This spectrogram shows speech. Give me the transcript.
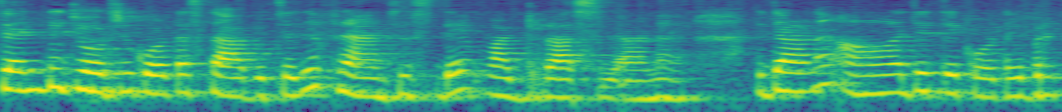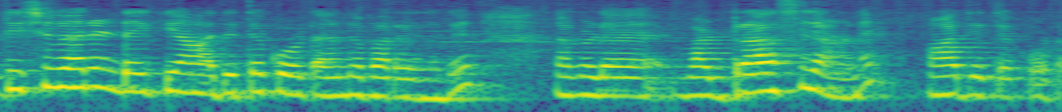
Saint George കോട്ട സ്ഥാപിച്ചത് ഫ്രാൻസിസ് ഡേ മദ്രാസിലാണ്. ഇതാണ് ആദ്യത്തെ കോട്ട. ബ്രിട്ടീഷുകാരുണ്ടാക്കിയ ആദ്യത്തെ കോട്ട എന്ന് പറയുന്നത് നമ്മുടെ മദ്രാസിലാണ് ആദ്യത്തെ കോട്ട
